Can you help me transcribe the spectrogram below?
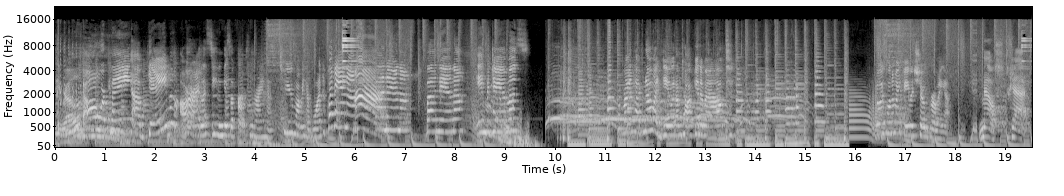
zero. Oh, we're playing a game? All right, let's see who gets the first. Ryan has two, Mommy has one. Banana! Ah. Banana! Banana in pajamas. Ryan have no idea what I'm talking about. It was one of my favorite shows growing up. Mouse, cat,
